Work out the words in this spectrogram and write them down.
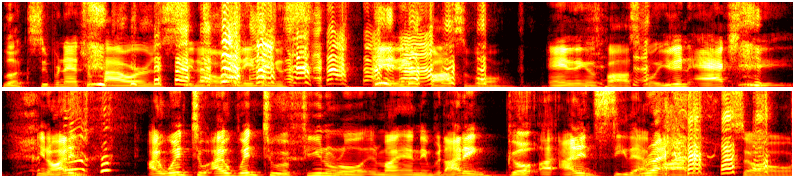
look supernatural powers. You know anything is anything is possible. Anything is possible. You didn't actually, you know, I didn't. I went to I went to a funeral in my ending, but I didn't go. I, I didn't see that Right. body. So,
